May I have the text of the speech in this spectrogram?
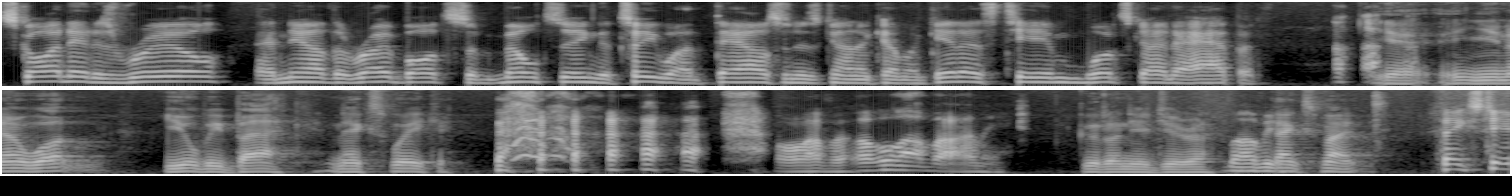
Skynet is real, and now the robots are melting. The T1000 is going to come and get us, Tim. What's going to happen? yeah, and you know what? You'll be back next week. I love it. I love Arnie. Good on you, Djuro. Love you. Thanks, mate. Thanks, Tim.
